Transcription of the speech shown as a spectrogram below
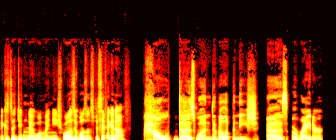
because I didn't know what my niche was. It wasn't specific enough. How does one develop a niche as a writer?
